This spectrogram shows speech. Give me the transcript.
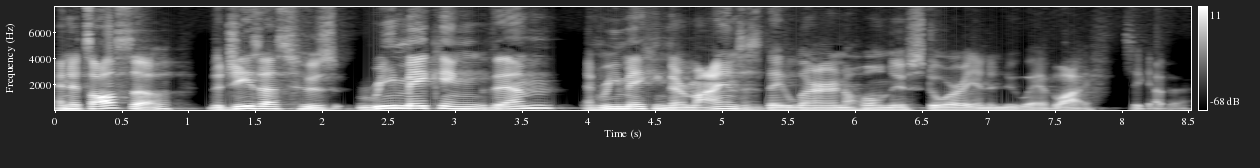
and it's also the Jesus who's remaking them and remaking their minds as they learn a whole new story and a new way of life together.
